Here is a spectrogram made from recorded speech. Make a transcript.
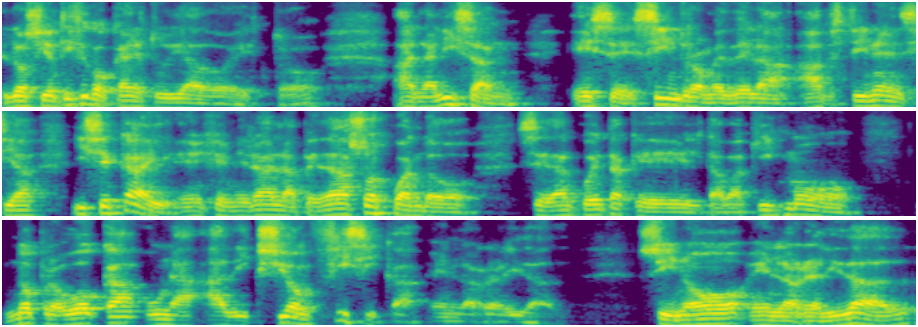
Los científicos que han estudiado esto analizan ese síndrome de la abstinencia y se cae en general a pedazos cuando se dan cuenta que el tabaquismo no provoca una adicción física en la realidad, sino en la realidad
